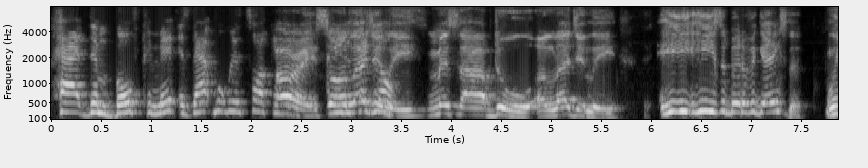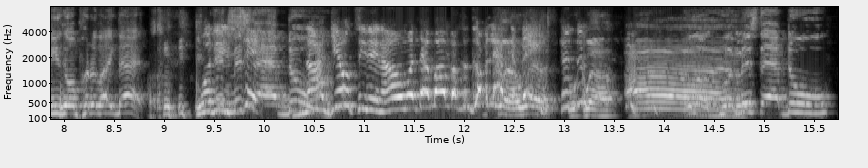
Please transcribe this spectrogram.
had them both commit. Is that what we're talking? All about? right. So need to take allegedly. Mr. Abdul, allegedly, he he's a bit of a gangster. When you gonna put it like that? Well, then Mr. shit, Abdul- not guilty. Then I don't want that motherfucker coming after well, me. well, well, uh, Look, but Mr. Abdul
